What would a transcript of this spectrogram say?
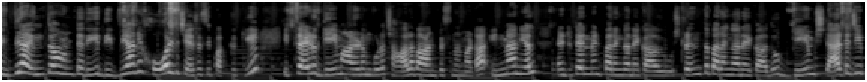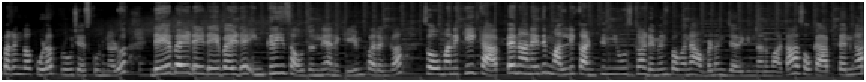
దివ్య ఎంత ఉంటుంది? దివ్యాని హోల్డ్ చేసేసి పక్కకి. ఇట్ సైడ్ గేమ్ ఆడడం కూడా చాలా బాగా అనిపిస్తుంది అనమాట ఇమ్మాన్యువల్ ఎంటర్టైన్మెంట్ పరంగానే కాదు స్ట్రెంగ్త్ పరంగానే కాదు గేమ్ స్ట్రాటజీ పరంగా కూడా ప్రూవ్ చేసుకుంటున్నాడు. Day by day day by day increase అవుతుంది ఆయన గేమ్ పరంగా. సో మనకి క్యాప్టెన్ అనేది మళ్ళీ కంటిన్యూస్గా డెమెన్ పవన్ అవ్వడం జరిగిందనమాట సో క్యాప్టెన్గా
